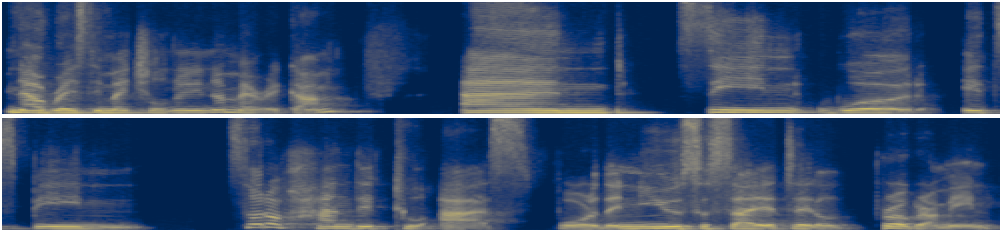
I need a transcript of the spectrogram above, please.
now raising my children in America, and seeing what it's been sort of handed to us for the new societal programming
